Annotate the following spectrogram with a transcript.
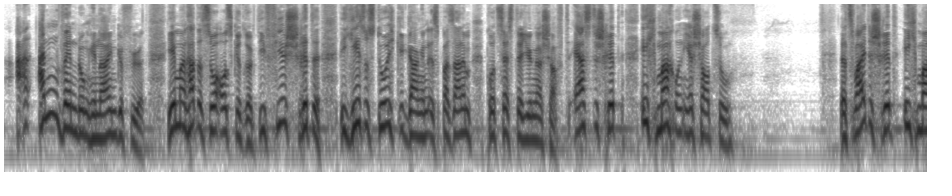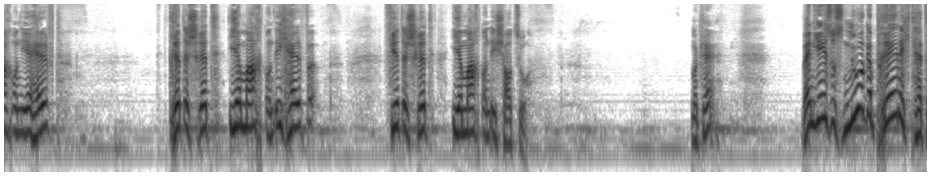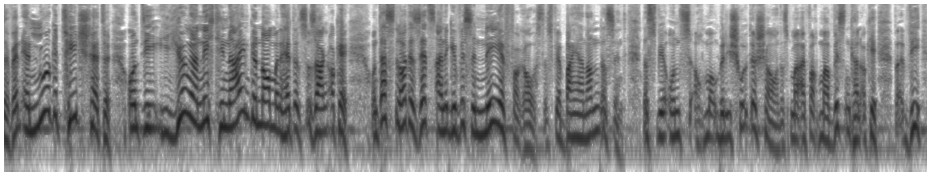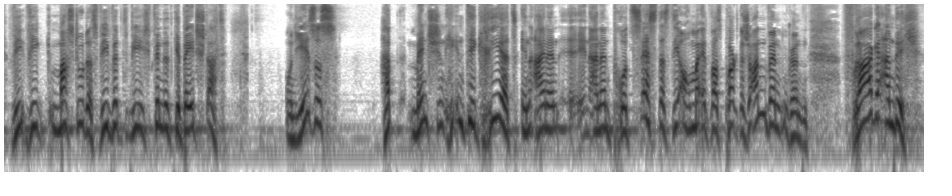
Anwendung hineingeführt. Jemand hat es so ausgedrückt, die vier Schritte, die Jesus durchgegangen ist bei seinem Prozess der Jüngerschaft. Erster Schritt, ich mache und ihr schaut zu. Der zweite Schritt, ich mache und ihr helft. Dritter Schritt, ihr macht und ich helfe. Vierter Schritt, ihr macht und ich schaue zu. Okay? Wenn Jesus nur gepredigt hätte, wenn er nur geteacht hätte und die Jünger nicht hineingenommen hätte, zu sagen, okay, und das, Leute, setzt eine gewisse Nähe voraus, dass wir beieinander sind, dass wir uns auch mal über die Schulter schauen, dass man einfach mal wissen kann, okay, wie, wie, wie machst du das? Wie, wird, wie findet Gebet statt? Und Jesus hat Menschen integriert in einen, in einen Prozess, dass die auch mal etwas praktisch anwenden könnten. Frage an dich.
